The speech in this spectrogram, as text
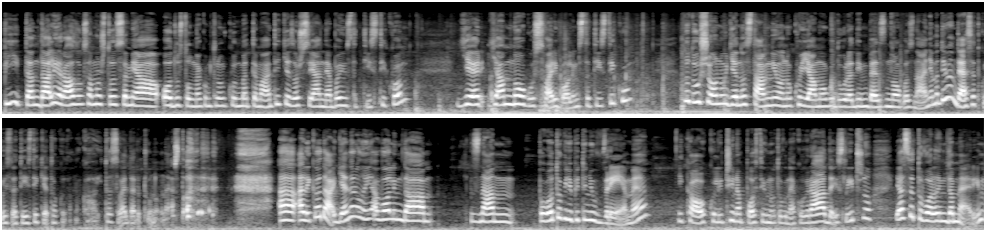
pitam da li je razlog samo što sam ja odustala u nekom trenutku od matematike, zašto se ja ne bavim statistikom, jer ja mnogo u stvari volim statistiku. Doduše onu jednostavniju, onu koju ja mogu da uradim bez mnogo znanja, mada imam desetku iz statistike, tako da ono kao i to sve da računam nešto. A, ali kao da, generalno ja volim da znam, pogotovo kad je u pitanju vreme i kao količina postignutog nekog rada i slično, ja sve to volim da merim.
